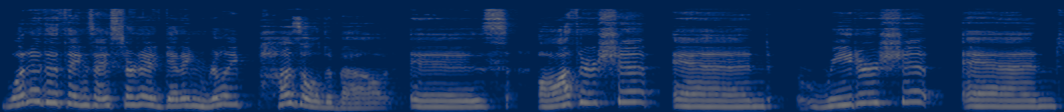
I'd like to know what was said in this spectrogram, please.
one of the things I started getting really puzzled about is authorship and readership and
